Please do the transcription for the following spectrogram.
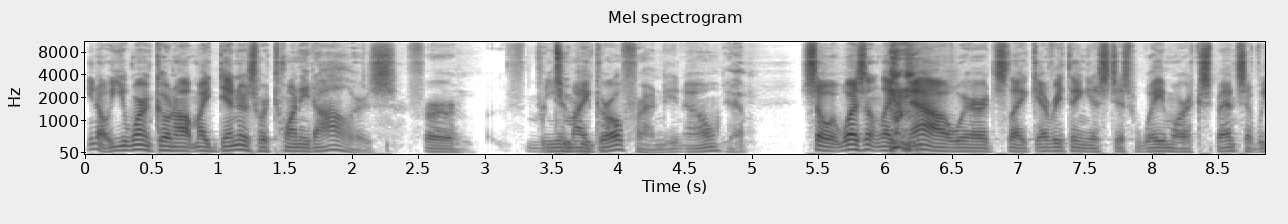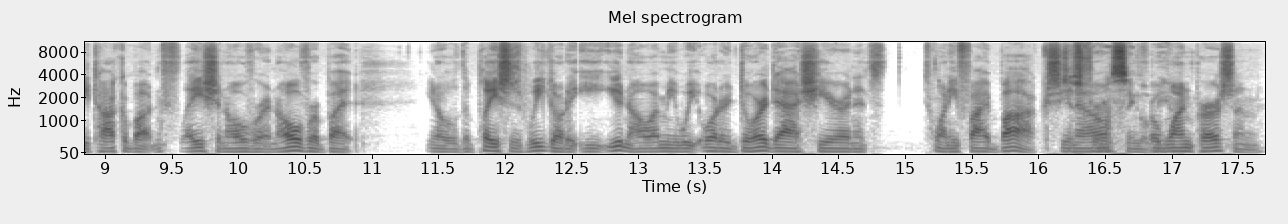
you know, you weren't going out. My dinners were twenty dollars for, for, me and my people. girlfriend. You know. Yeah. So it wasn't like now where it's like everything is just way more expensive. We talk about inflation over and over, but you know, the places we go to eat, you know, I mean, we order DoorDash here and it's 25 bucks, you Just know, for, a single for one person.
